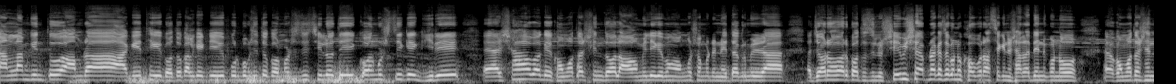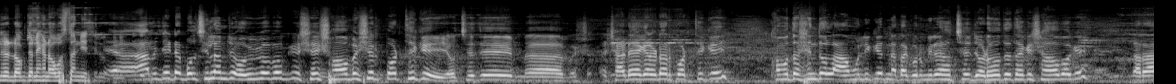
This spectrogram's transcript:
জানলাম, কিন্তু আমরা আগে থেকে গতকালকে একটি পূর্বঘোষিত কর্মসূচি ছিল যে, এই কর্মসূচিকে ঘিরে শাহবাগে ক্ষমতাসীন দল, আওয়ামী লীগ এবং অঙ্গ সংগঠনের নেতাকর্মীরা জড়ো হওয়ার কথা ছিল। সেই বিষয়ে আপনার কাছে কোনো খবর আছে কিনা? সারাদিন কোনো ক্ষমতা ক্ষমতাসীন লোকজন এখানে অবস্থান নিয়েছিল আমি যেটা বলছিলাম যে অভিভাবক সেই সমাবেশের পর থেকেই, হচ্ছে যে সাড়ে এগারোটার পর থেকেই ক্ষমতাসীন দল আওয়ামী লীগের নেতাকর্মীরা হচ্ছে জড়ো হতে থাকে শাহবাগে। তারা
